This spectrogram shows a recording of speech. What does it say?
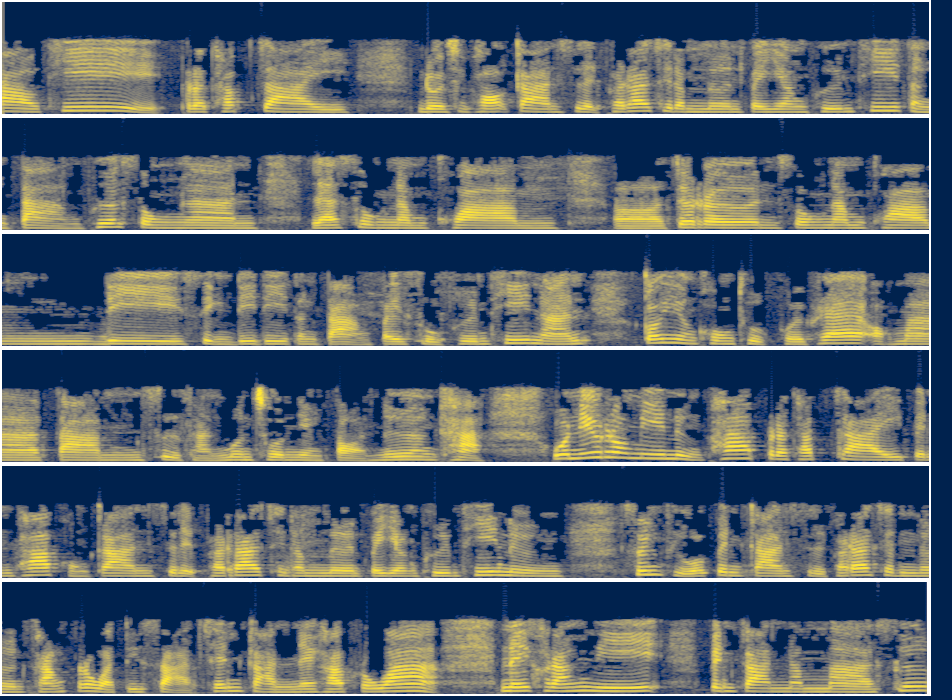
ราวที่ประทับใจ โดยเฉพาะการเสด็จพระราชดำเนินไปยังพื้นที่ต่างๆ เพื่อทรงงาน และทรงนำความเเจริญ ทรงนำความดีสิ่งดีๆ ต่างๆ ไปสู่พื้นที่นั้น ก็ยังคงถูกเผยแพร่ออกมาตามสื่อสารมวลชนอย่างต่อเนื่องค่ะ วันนี้เรามีหนึ่งภาพประทับใจเป็นภาพของการเสด็จพระราชดำเนินไปยังพื้นที่หนึ่งซึ่งถือว่าเป็นการเสด็จพระราชดำเนินครั้งประวัติศาสตร์เช่นกันนะคะเพราะว่าในครั้งนี้เป็นการนำมาซึ่ง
